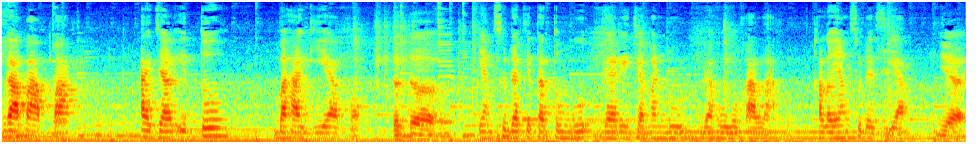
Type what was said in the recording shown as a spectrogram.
nggak apa-apa. Ajal itu bahagia kok. Betul. Yang sudah kita tunggu dari zaman dulu dahulu kala. Kalau yang sudah siap, Ya,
